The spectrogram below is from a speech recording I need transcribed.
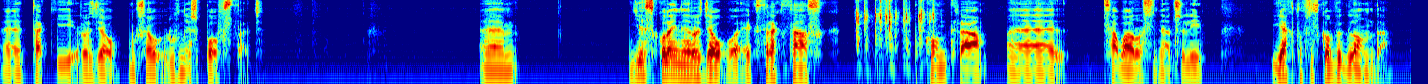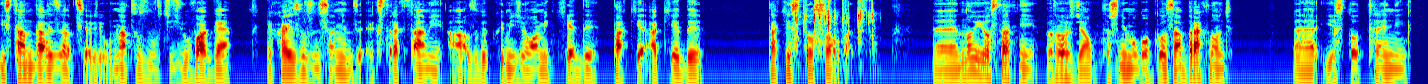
e, taki rozdział musiał również powstać. Jest kolejny rozdział o ekstraktach kontra e, cała roślina, czyli jak to wszystko wygląda i standaryzacja ziół, na co zwrócić uwagę, jaka jest różnica między ekstraktami a zwykłymi ziołami, kiedy takie, a kiedy takie stosować. E, No i ostatni rozdział, też nie mogło go zabraknąć, e, jest to trening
